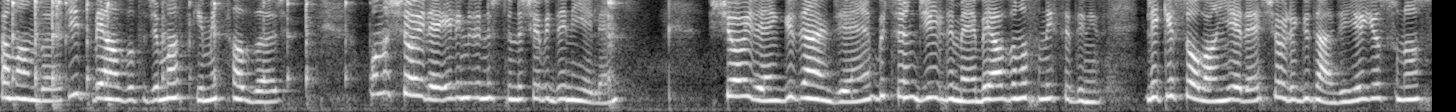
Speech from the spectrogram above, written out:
Tamamdır. Cilt beyazlatıcı maskemiz hazır. Bunu şöyle elimizin üstünde şöyle bir deneyelim. Şöyle güzelce bütün cildime beyazlamasını istediğiniz lekesi olan yere şöyle güzelce yayıyorsunuz.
